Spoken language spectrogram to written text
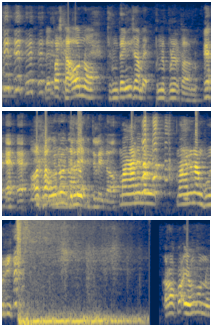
lek pas gak ono, gentengi sampe bener-bener gak ono. Oh gak ono. Delikno. Mangane nang mangane nang buri. Rokok yang ngono.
